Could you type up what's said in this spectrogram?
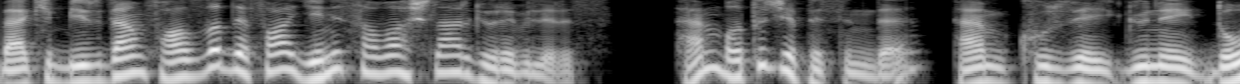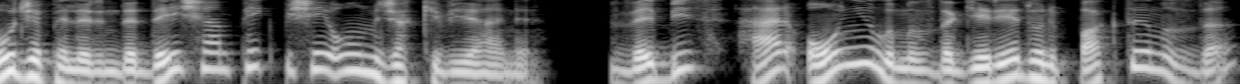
Belki birden fazla defa yeni savaşlar görebiliriz. Hem batı cephesinde hem kuzey, güney, doğu cephelerinde değişen pek bir şey olmayacak gibi yani. Ve biz her 10 yılımızda geriye dönüp baktığımızda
